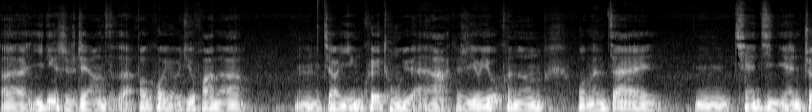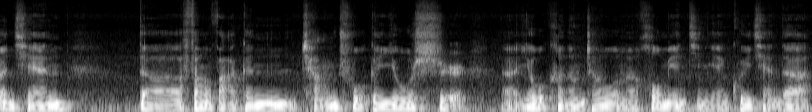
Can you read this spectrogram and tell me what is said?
呃，一定是这样子的。包括有句话呢，嗯，叫盈亏同源啊，就是有有可能我们在嗯前几年赚钱的方法跟长处跟优势，呃，有可能成为我们后面几年亏钱的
